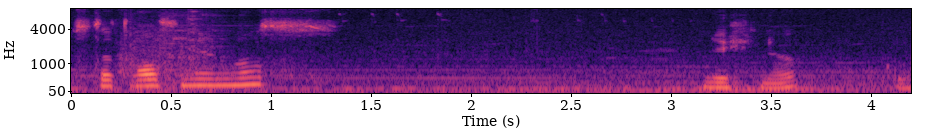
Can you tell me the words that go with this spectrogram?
Ist da draußen irgendwas? Nicht, ne? Gut.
